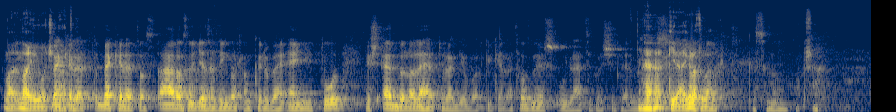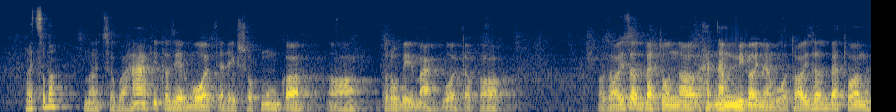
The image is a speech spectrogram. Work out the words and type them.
na, nagyon jól Be csináltad. kellett, be kellett azt árazni, hogy ez az ingatlan körülbelül ennyit tud, és ebből a lehető legjobbat ki kellett hozni, és úgy látszik, hogy sikerült. Király, gratulálok. Köszönöm. Oksa. Nagy szoba? Nagy szoba. Hát itt azért volt elég sok munka, a problémák voltak a, az ajzatbetonnal, hát nem, mivel nem volt ajzatbeton,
